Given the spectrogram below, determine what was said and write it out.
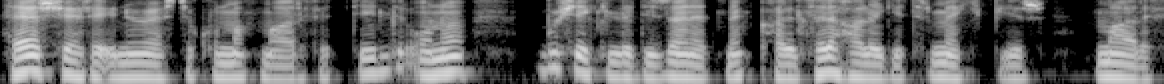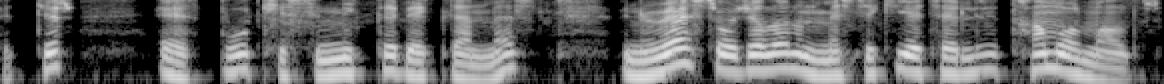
Her şehre üniversite kurmak marifet değildir. Onu bu şekilde dizayn etmek, kaliteli hale getirmek bir marifettir. Evet bu kesinlikle beklenmez. Üniversite hocalarının mesleki yeterliliği tam olmalıdır.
